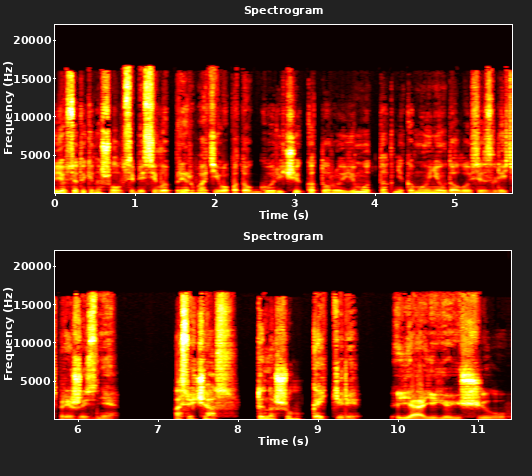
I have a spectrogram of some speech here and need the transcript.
Я все-таки нашел в себе силы прервать его поток горечи, которую ему так никому и не удалось излить при жизни. «А сейчас ты нашел Кайтери?» «Я ее ищу»,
